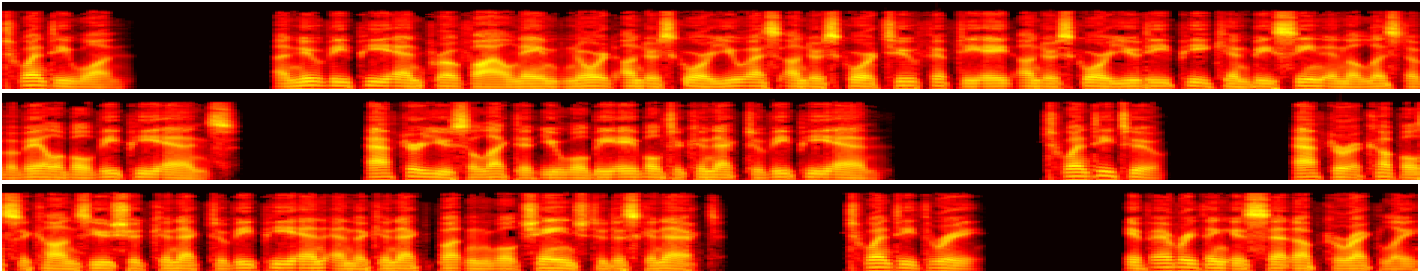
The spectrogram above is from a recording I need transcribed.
21. A new VPN profile named nord underscore us underscore 258 underscore UDP can be seen in the list of available VPNs. After you select it you will be able to connect to VPN. 22. After a couple seconds you should connect to VPN and the connect button will change to disconnect. 23. If everything is set up correctly,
